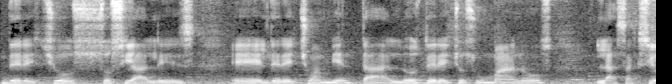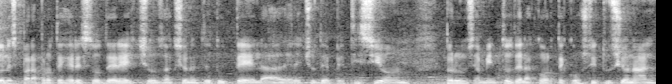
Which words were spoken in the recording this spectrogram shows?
derechos sociales, eh, el derecho ambiental, los derechos humanos, las acciones para proteger estos derechos, acciones de tutela, derechos de petición, pronunciamientos de la Corte Constitucional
